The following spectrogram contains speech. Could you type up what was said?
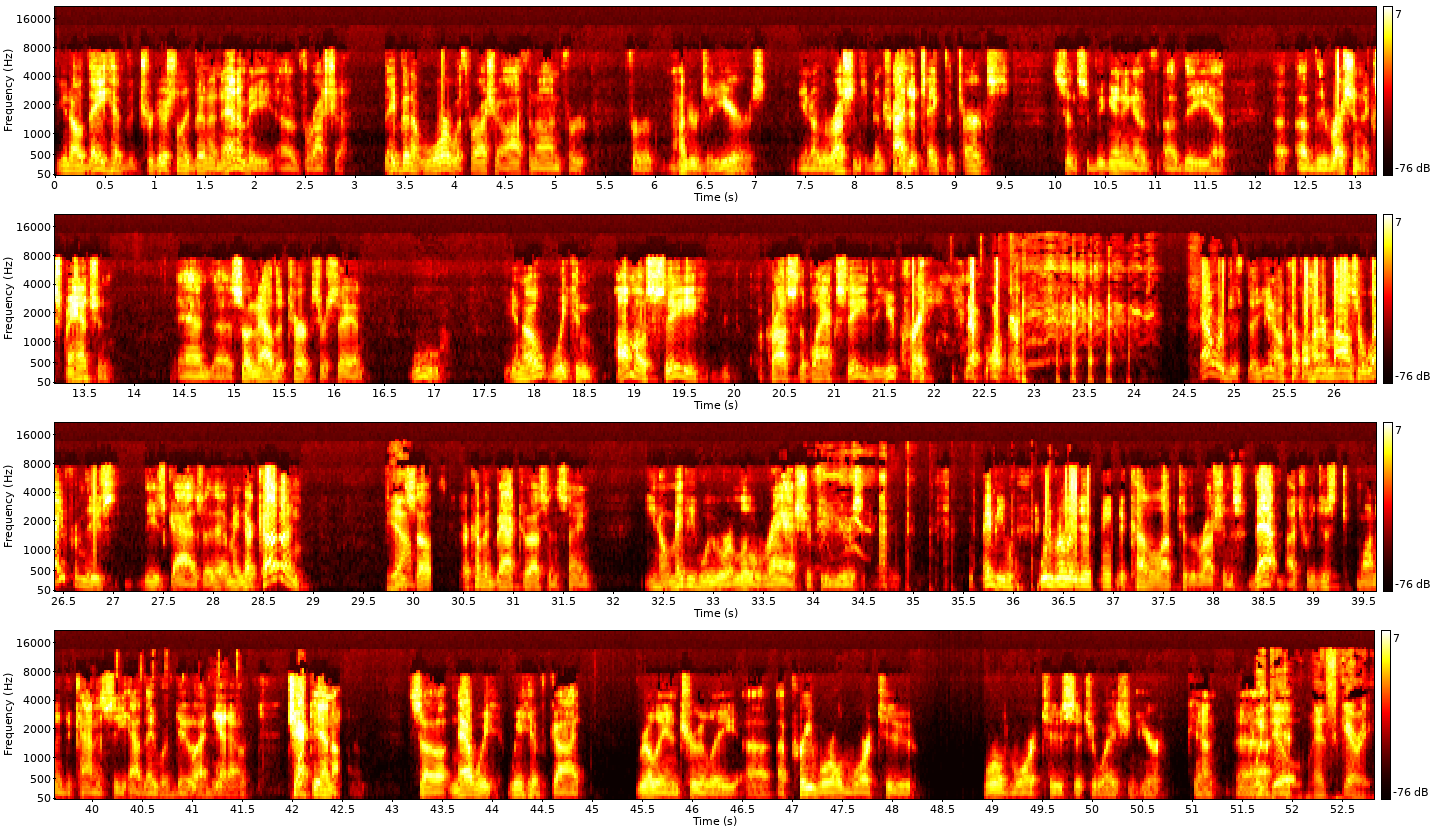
you know, they have traditionally been an enemy of Russia. They've been at war with Russia off and on for, for hundreds of years. You know, the Russians have been trying to take the Turks since the beginning of, of the uh, uh, of the Russian expansion, and uh, so now the Turks are saying, "Ooh, you know, we can almost see across the Black Sea the Ukraine. You know, where now we're just a, you know a couple hundred miles away from these these guys. I mean, they're coming. Yeah. And so they're coming back to us and saying, you know, maybe we were a little rash a few years ago. maybe we really didn't mean to cuddle up to the Russians that much. We just wanted to kind of see how they were doing, you know, check in on them. So now we we have got really and truly uh, a pre World War II World War II situation here, Ken. Uh, we do, it, and it's scary.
